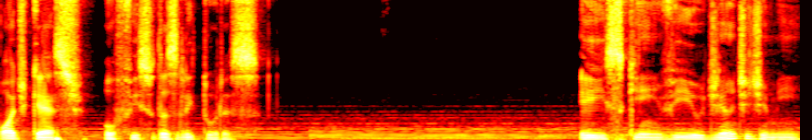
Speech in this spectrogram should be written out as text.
podcast Ofício das Leituras. Eis que envio diante de mim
